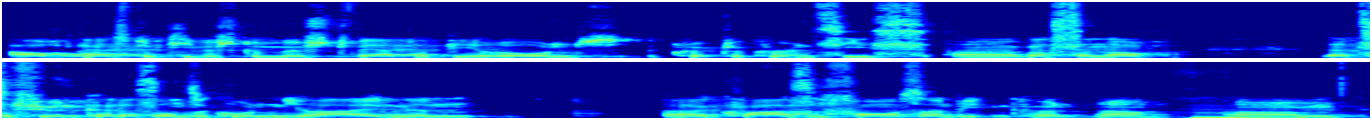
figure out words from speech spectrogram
auch perspektivisch gemischt Wertpapiere und Cryptocurrencies, äh, was dann auch dazu führen kann, dass unsere Kunden ihre eigenen äh, Quasi-Fonds anbieten können. Ja? Mhm. Ähm,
